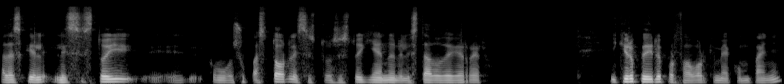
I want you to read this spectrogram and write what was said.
a las que les estoy, eh, como su pastor, les estoy guiando en el estado de Guerrero. Y quiero pedirle por favor que me acompañe,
